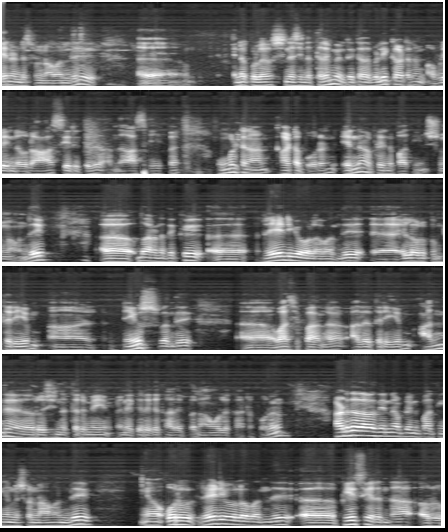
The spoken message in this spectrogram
ஏனென்று சொன்னால் வந்து எனக்குள்ள சின்ன சின்ன திறமைகள் இருக்குது அதை வெளிக்காட்டணும் அப்படின்ற ஒரு ஆசை இருக்குது. அந்த ஆசையை இப்போ உங்கள்கிட்ட நான் காட்ட போகிறேன் என்ன அப்படின்னு பார்த்தீங்கன்னு சொன்னால் வந்து உதாரணத்துக்கு ரேடியோவில் வந்து எல்லோருக்கும் தெரியும். நியூஸ் வந்து வாசிப்பாங்க அது தெரியும். அந்த ஒரு சின்ன திறமையும் எனக்கு இருக்குது. அதை இப்போ நான் உங்களுக்கு காட்ட போகிறேன் அடுத்ததாவது என்ன அப்படின்னு பார்த்தீங்கன்னு சொன்னால் வந்து ஒரு ரேடியோவில் வந்து பேசியிருந்தால் ஒரு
